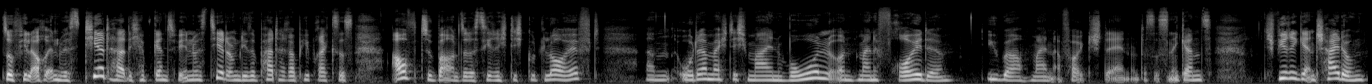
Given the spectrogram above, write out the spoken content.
so viel auch investiert hat. Ich habe ganz viel investiert, um diese Paartherapiepraxis aufzubauen, sodass sie richtig gut läuft. Ähm, oder möchte ich mein Wohl und meine Freude über meinen Erfolg stellen? Und das ist eine ganz schwierige Entscheidung,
